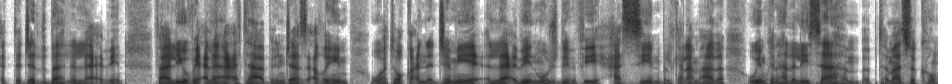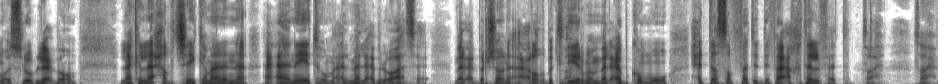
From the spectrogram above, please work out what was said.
حتى جذبه للاعبين. فاليوفي على أعتاب إنجاز عظيم وأتوقع أن جميع اللاعبين موجودين فيه حاسين بالكلام هذا ويمكن هذا اللي يساهم بتماسكهم وأسلوب لعبهم. لكن لاحظت شيء كمان أن عانيتوا مع الملعب الواسع. ملعب برشلونة أعرض بكثير من ملعبكم وحتى صفة الدفاع اختلفت. صح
